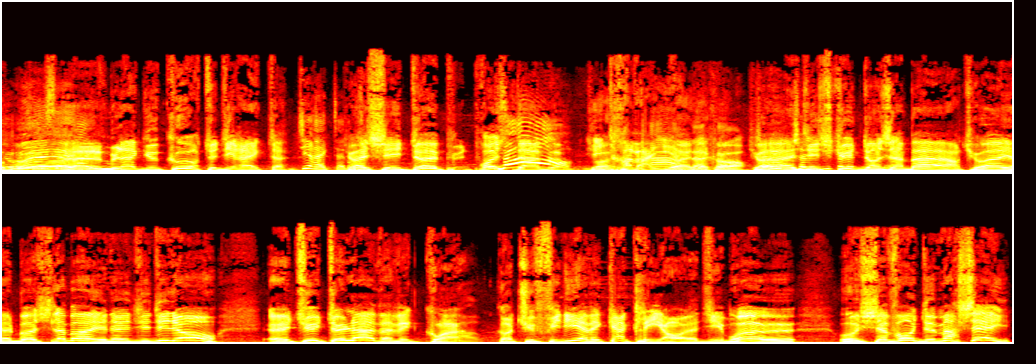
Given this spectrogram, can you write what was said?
Oui, ça va, Euh, et vous Blague courte, directe. Direct. Tu vois, c'est deux p- proches Non dames qui travaillent. Ouais, d'accord. Tu vois, J'avais- elles j'avais dit discutent dans un bar, tu vois, et elles bossent là-bas, et elle dit, dis donc, euh, tu te laves avec quoi quand tu finis avec un client Elle dit, moi, euh, au savon de Marseille,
